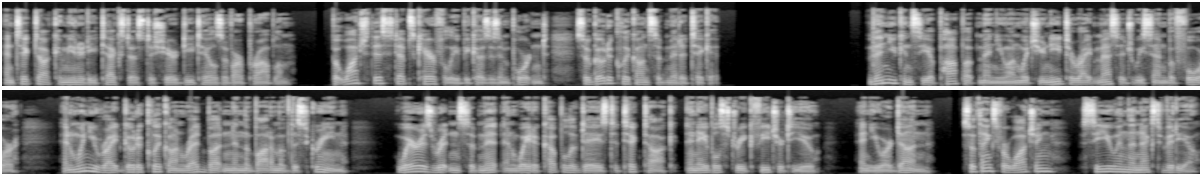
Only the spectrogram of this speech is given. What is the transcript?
And TikTok community text us to share details of our problem. But watch this steps carefully because is important, so go to click on submit a ticket. Then you can see a pop-up menu on which you need to write message we send before, and when you write, go to click on red button in the bottom of the screen. Where is written submit and wait a couple of days to TikTok enable streak feature to you, and you are done. So thanks for watching. See you in the next video.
